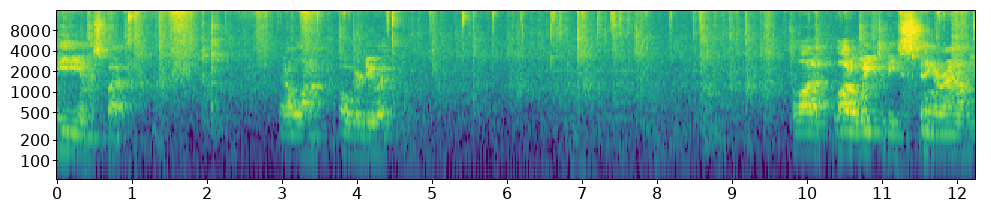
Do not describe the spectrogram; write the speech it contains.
mediums, but I don't want to overdo it. A lot of lot of weight to be spinning around.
